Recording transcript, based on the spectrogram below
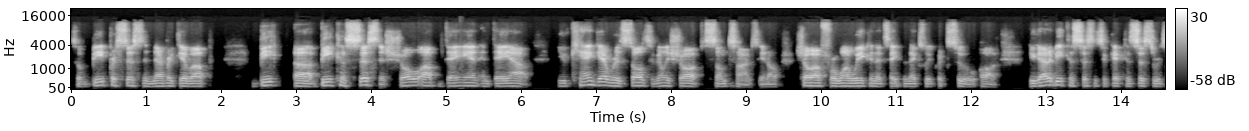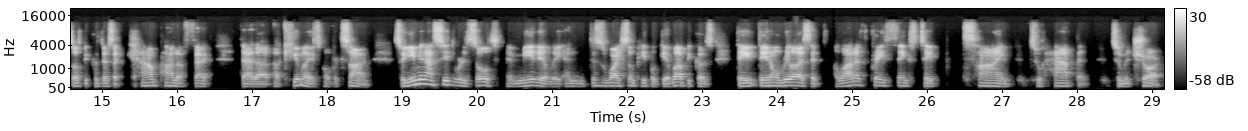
So be persistent, never give up. Be uh, be consistent. Show up day in and day out. You can't get results if you only show up sometimes. You know, show up for one week and then take the next week or two off. You got to be consistent to get consistent results because there's a compound effect that uh, accumulates over time. So you may not see the results immediately. And this is why some people give up because they, they don't realize that a lot of great things take time to happen, to mature.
